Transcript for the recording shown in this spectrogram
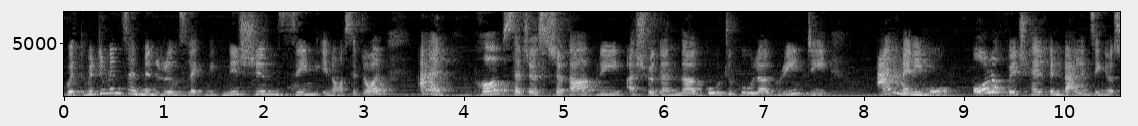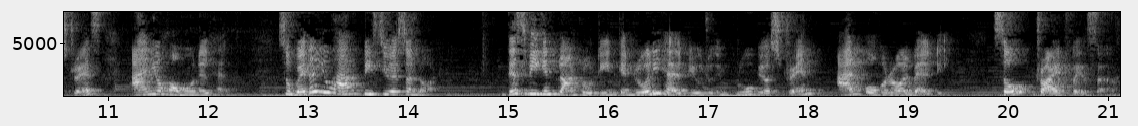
with vitamins and minerals like magnesium, zinc, inositol, and herbs such as shatavari, ashwagandha, gotu kola, green tea, and many more, all of which help in balancing your stress and your hormonal health. So, whether you have PCOS or not, this vegan plant protein can really help you to improve your strength and overall well being. So, try it for yourself.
